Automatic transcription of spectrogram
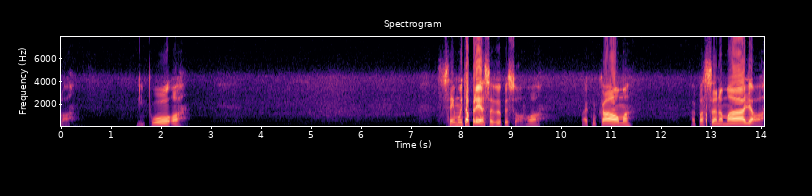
Ó. Limpou, ó. Sem muita pressa, viu, pessoal? Ó. Vai com calma. Vai passando a malha, ó.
